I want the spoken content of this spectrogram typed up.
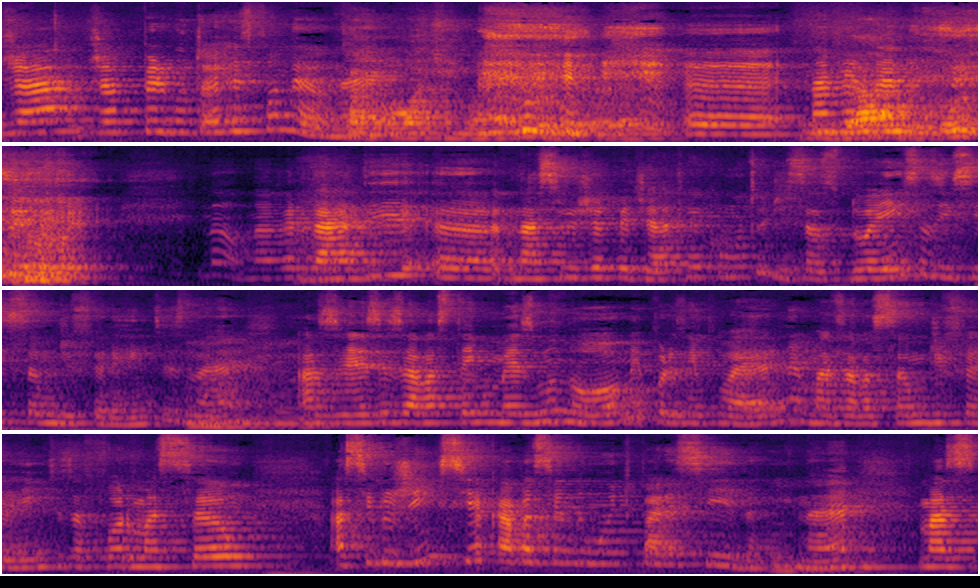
já, já perguntou e respondeu, né? Tá ótimo, uh, Na verdade. não, na verdade, uh, na cirurgia pediátrica, como tu disse, as doenças em si são diferentes, né? Uhum. Às vezes elas têm o mesmo nome, por exemplo, hérnia, mas elas são diferentes, a formação a cirurgia em si acaba sendo muito parecida, uhum. né? Mas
